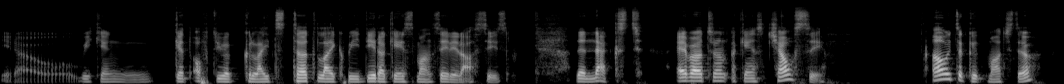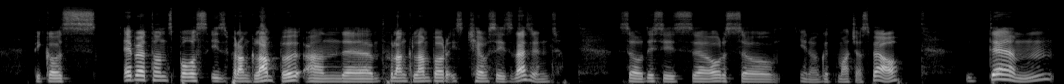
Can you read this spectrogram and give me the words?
you know, we can get off to a great start like we did against Man City last season. Then next, Everton against Chelsea. Oh, it's a good match though, because Everton's boss is Frank Lampard and uh, Frank Lampard is Chelsea's legend. So this is uh, also you know good match as well. Then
